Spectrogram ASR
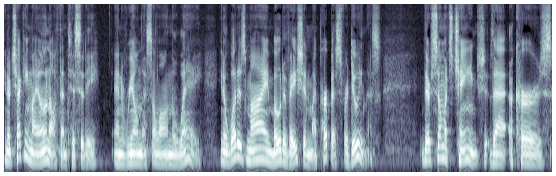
you know, checking my own authenticity and realness along the way. You know, what is my motivation, my purpose for doing this? There's so much change that occurs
